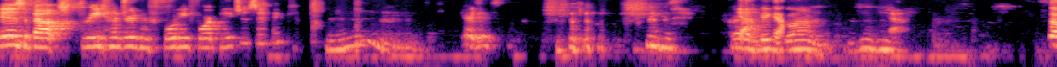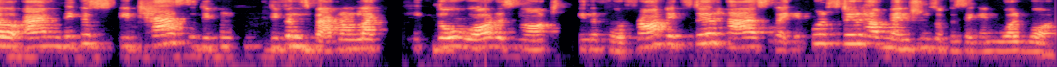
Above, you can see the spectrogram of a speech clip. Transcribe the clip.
It is about 344 pages, I think. Mm. Here it is. Quite Yeah. a big Yeah. one. Yeah. So, and because it has a different defense background, like though war is not in the forefront, it still has like it will still have mentions of the Second World War.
